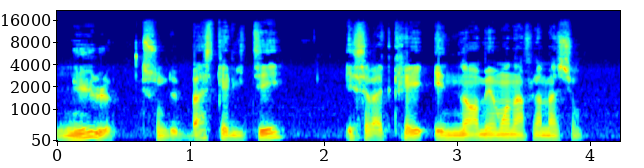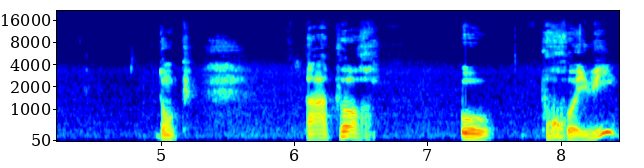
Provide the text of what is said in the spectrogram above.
nulles, sont de basse qualité et ça va te créer énormément d'inflammation. Donc par rapport aux produits,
